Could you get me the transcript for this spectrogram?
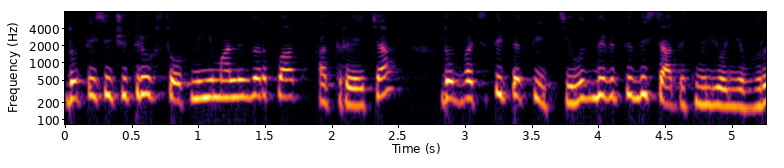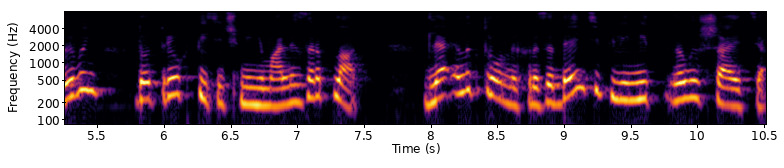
до 1300 мінімальних зарплат, а третя до 25,9 мільйонів гривень до 3000 мінімальних зарплат. Для електронних резидентів ліміт залишається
